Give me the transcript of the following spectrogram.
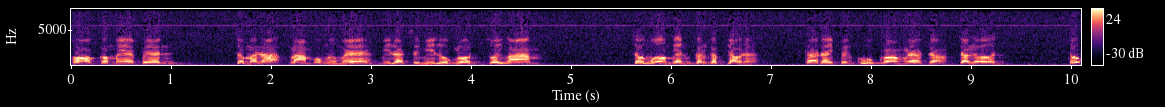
พ่อก็แม่เป็นสมณะพรามองค์หนึ่งแม้มีรัศมีลูกโลดสวยงามเสมอเหมือนกันกับเจ้านะ่ะถ้าได้เป็นคู่ครองแล้วจะเจริญ ทุก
